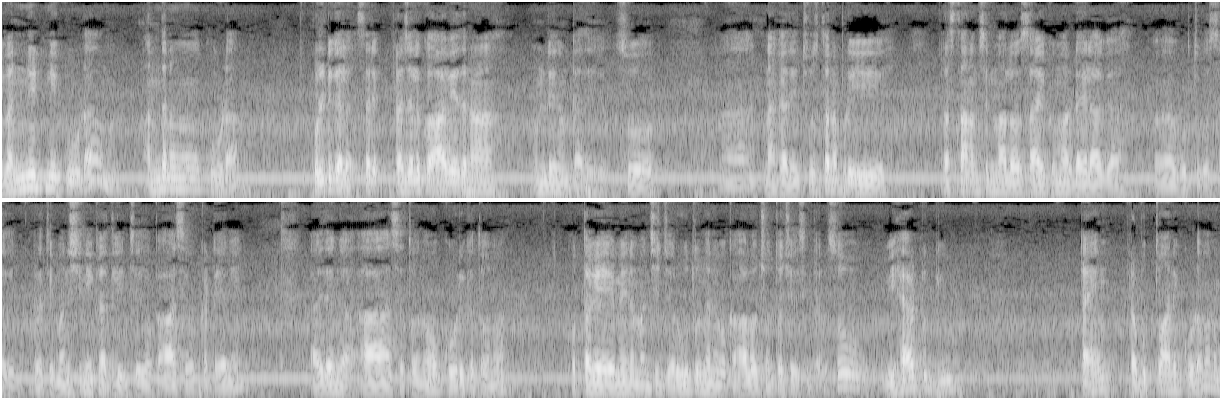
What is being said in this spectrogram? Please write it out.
ఇవన్నిటినీ కూడా అందరము కూడా పొలిటికల్ సరే ప్రజలకు ఆవేదన ఉండే ఉంటుంది. సో నాకు అది చూస్తున్నప్పుడు ఈ ప్రస్థానం సినిమాలో సాయి కుమార్ డైలాగ్ గుర్తుకొస్తుంది. ప్రతి మనిషిని కదిలించేది ఒక ఆశ ఒక్కటే అని. ఆ విధంగా ఆ ఆశతోనో కోరికతోనో కొత్తగా ఏమైనా మంచి జరుగుతుందనే ఒక ఆలోచనతో చేసింటారు. So we have to give time ప్రభుత్వానికి కూడా మనం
